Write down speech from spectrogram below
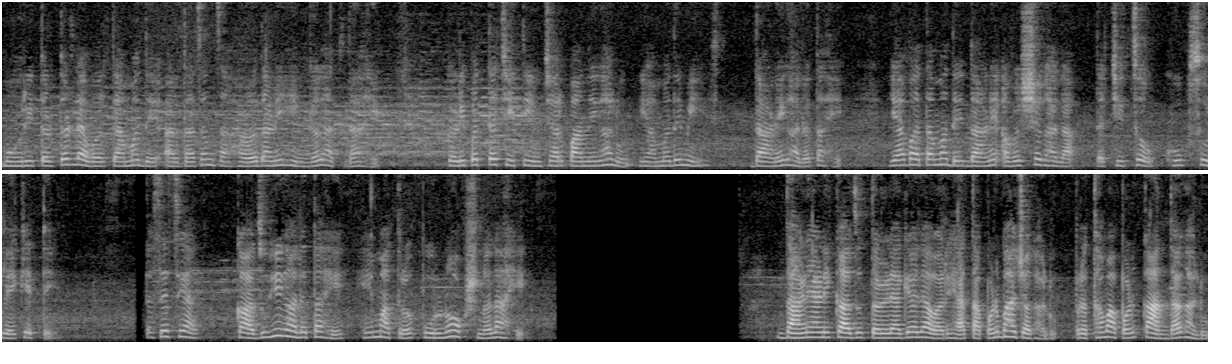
मोहरी तडतडल्यावर त्यामध्ये अर्धा चमचा हळद आणि हिंग घातला आहे. कढीपत्त्याची तीन चार पाने घालून यामध्ये मी दाणे घालत आहे. या भातामध्ये दाणे अवश्य घाला त्याची चव खूप सुरेख येते. तसेच यात काजूही घालत आहे हे मात्र पूर्ण ऑप्शनल आहे. दाणे आणि काजू तळल्या गेल्यावर ह्यात आपण भाज्या घालू. प्रथम आपण कांदा घालू.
